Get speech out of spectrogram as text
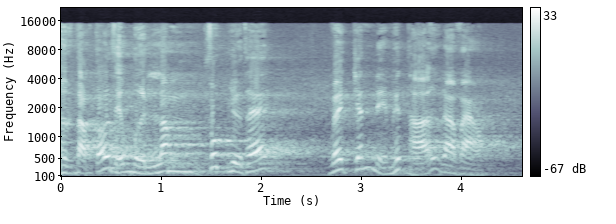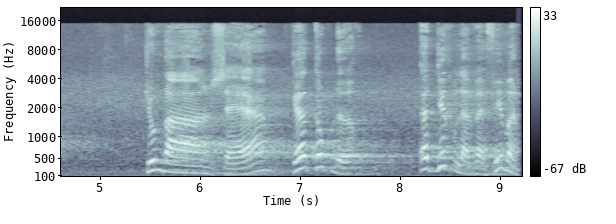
Thực tập tối thiểu 15 phút như thế với chánh niệm hít thở ra vào. Chúng ta sẽ kết thúc được, ít nhất là về phía mình.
